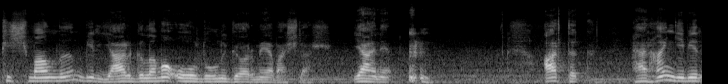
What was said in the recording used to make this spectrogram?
pişmanlığın bir yargılama olduğunu görmeye başlar. Yani artık herhangi bir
